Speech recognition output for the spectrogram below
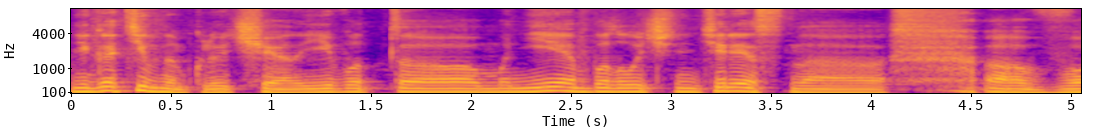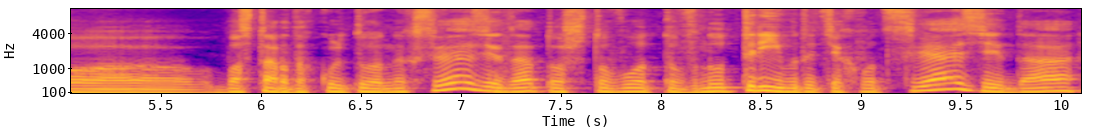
негативном ключе. И вот э, мне было было очень интересно э, в бастардах культурных связей, да, то, что вот внутри вот этих вот связей, да,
